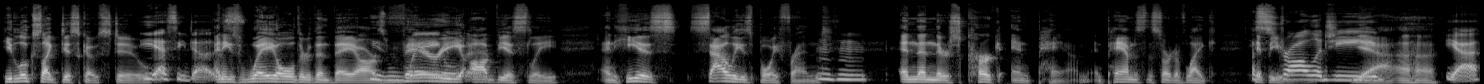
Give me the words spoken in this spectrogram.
he looks like Disco Stew. yes, he does. And he's way older than they are, He's very obviously. And he is Sally's boyfriend. Mm-hmm. And then there's Kirk and Pam. And Pam's the sort of like hippie. one. astrology. Yeah, uh huh. Yeah.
